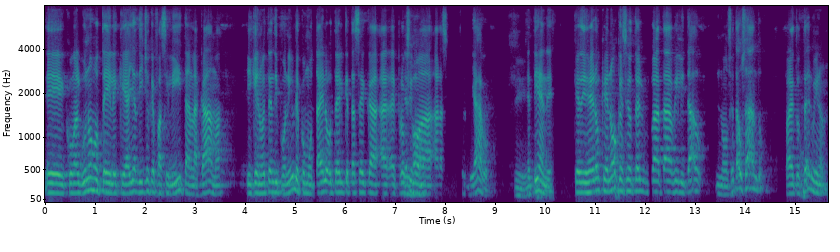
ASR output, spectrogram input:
eh, con algunos hoteles que hayan dicho que facilitan la cama y que no estén disponibles, como está el hotel que está cerca, el próximo a, a, la Santiago. Sí. ¿Entiendes? Que dijeron que no, que ese hotel va a estar habilitado. No se está usando para estos términos.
